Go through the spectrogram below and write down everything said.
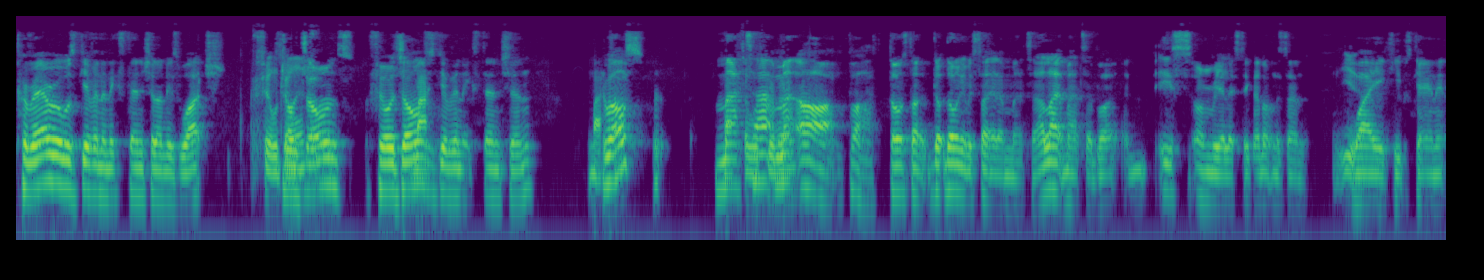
Pereira was given an extension on his watch. Phil Jones. Phil Jones. Phil Jones Matt. given extension. Mata. Who else? Mata. Mata. Oh, but don't start. Don't, get me started on Mata. I like Mata, but it's unrealistic. I don't understand yeah. why he keeps getting it.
